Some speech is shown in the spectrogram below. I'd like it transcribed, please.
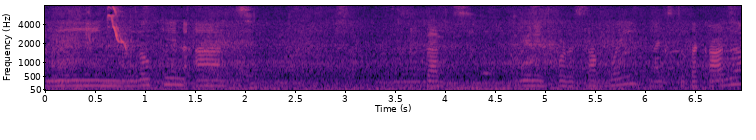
been looking at that unit for the subway next to the cargo.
